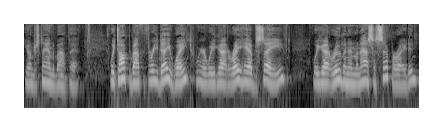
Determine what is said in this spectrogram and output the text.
you understand about that. We talked about the three day wait where we got Rahab saved, we got Reuben and Manasseh separated,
